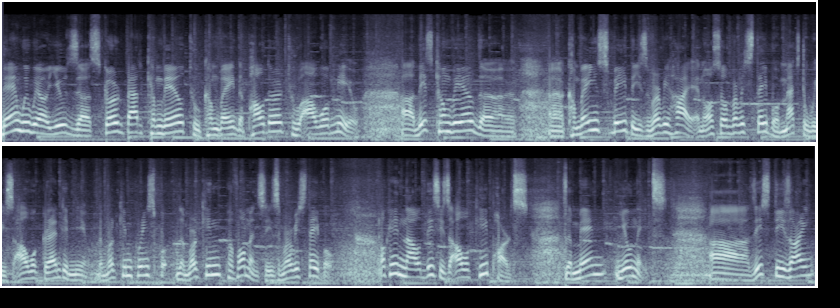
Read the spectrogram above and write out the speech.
Then we will use the skirt bed conveyor to convey the powder to our mill. Uh, this conveyor, the uh, conveying speed is very high and also very stable, matched with our grinding mill. The working principle, the working performance is very stable. Okay, now this is our key parts, the main units. Uh, this design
